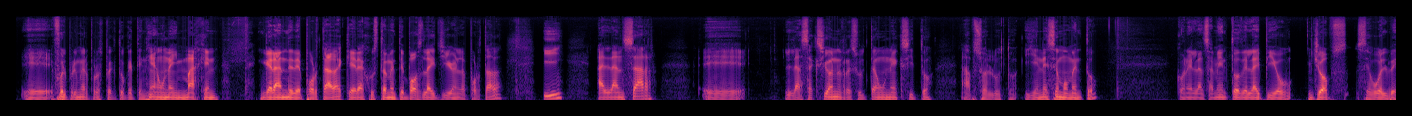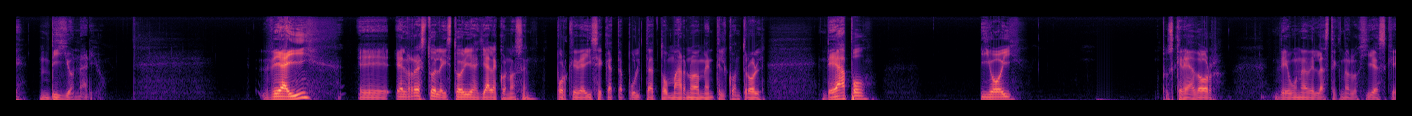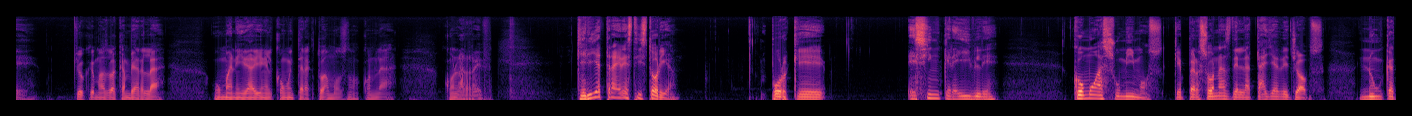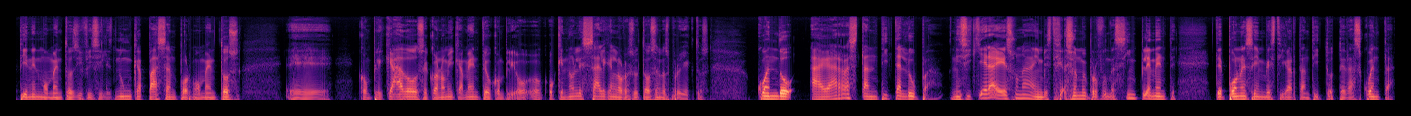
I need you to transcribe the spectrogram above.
eh, fue el primer prospecto que tenía una imagen grande de portada, que era justamente Buzz Lightyear en la portada. Y al lanzar eh, las acciones resulta un éxito absoluto. Y en ese momento, con el lanzamiento del IPO, Jobs se vuelve billonario. De ahí eh, el resto de la historia ya la conocen, porque de ahí se catapulta a tomar nuevamente el control de Apple y hoy, pues creador de una de las tecnologías que creo que más va a cambiar la humanidad y en el cómo interactuamos con, la, con la red. Quería traer esta historia porque es increíble cómo asumimos que personas de la talla de Jobs nunca tienen momentos difíciles, nunca pasan por momentos eh, complicados económicamente o, o, que no les salgan los resultados en los proyectos. Cuando agarras tantita lupa, ni siquiera es una investigación muy profunda, simplemente te pones a investigar tantito, te das cuenta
